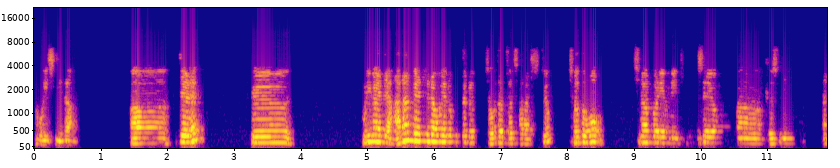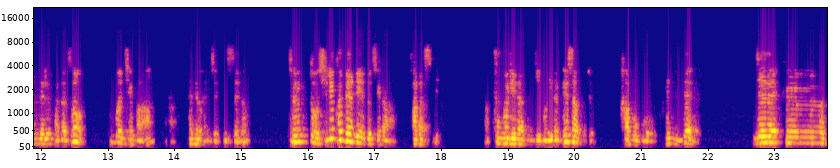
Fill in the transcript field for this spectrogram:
하고 있습니다. 어, 이제 그 우리가 이제 안한벨이라고 여러분들은 저보다 더 잘 아시죠? 저도 지난번에 우리 김세영 어, 교수님 안내를 받아서 한 번 제가 다녀간 적이 있어요. 저는 또 실리콘밸리에도 제가 가봤습니다. 구글이라든지 뭐 이런 회사도 좀 가보고 했는데 이제 그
